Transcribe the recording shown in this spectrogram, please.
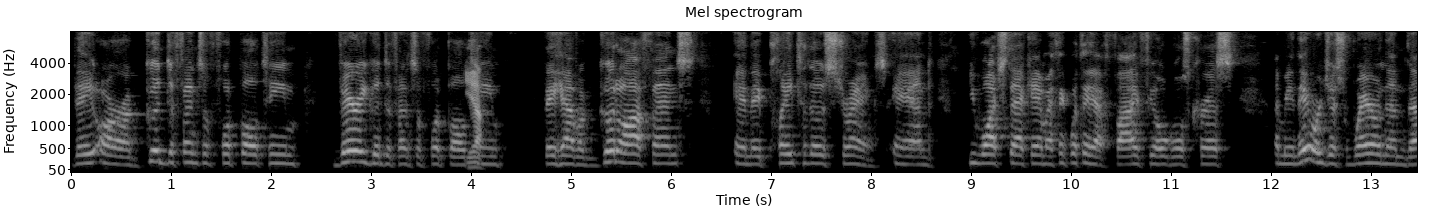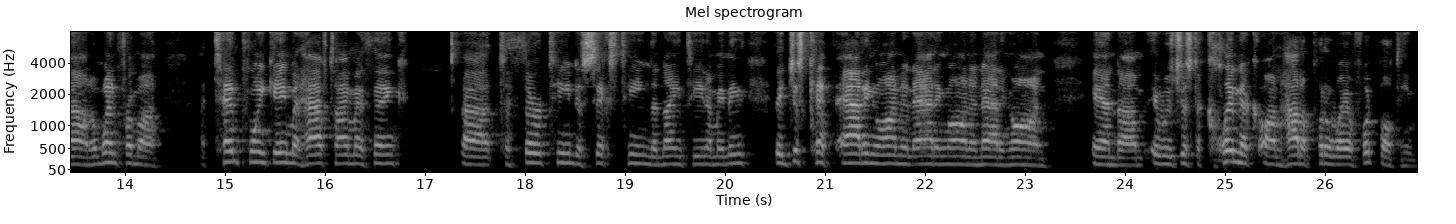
They are a good defensive football team, very good defensive football team. They have a good offense and they play to those strengths. And you watch that game, I think what they have five field goals, Chris. I mean, they were just wearing them down. It went from a, a 10 point game at halftime, I think, uh, to 13 to 16 to 19. I mean, they, they just kept adding on and adding on and adding on. And um, it was just a clinic on how to put away a football team.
